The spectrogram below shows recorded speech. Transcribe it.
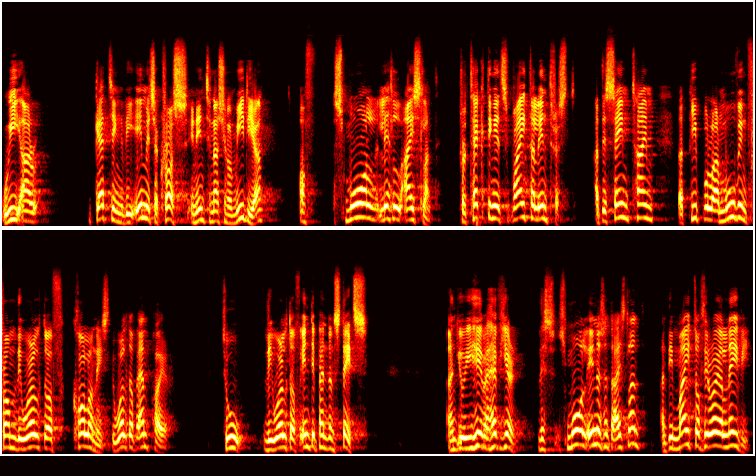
We are getting the image across in international media of small little Iceland, protecting its vital interest at the same time that people are moving from the world of colonies, the world of empire, to the world of independent states. And you have here this small innocent Iceland and the might of the Royal Navy.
